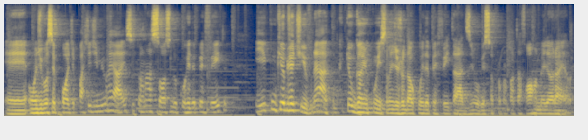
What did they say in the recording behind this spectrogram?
é, onde você pode, a partir de mil reais, se tornar sócio do Corrida Perfeita. E com que objetivo? Né? Ah, o que eu ganho com isso, além de ajudar o Corrida Perfeita a desenvolver sua própria plataforma, melhorar ela?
